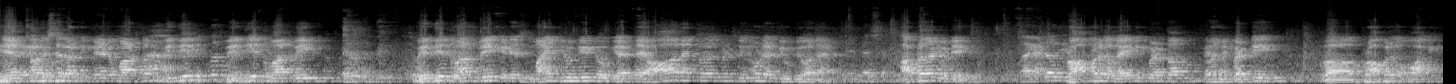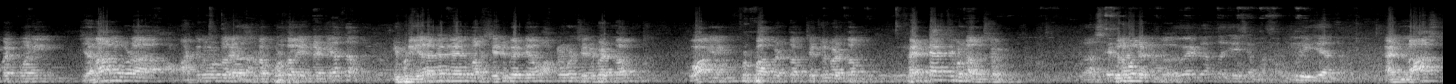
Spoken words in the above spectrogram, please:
నేను కమిషనర్ గారికి ఇమీడియట్ మాట్లాడు within within one week within one week it is my duty to get all remove and duty on hand after that duty ప్రాపర్గా లైటింగ్ పెడతాం ఇవన్నీ పెట్టి ప్రాపర్గా వాకింగ్ పెట్టుకొని జనాలు కూడా మట్టి రోడ్లో బురదలు ఏంటంటే ఇప్పుడు ఏ రకంగా మనం షెడ్ పెట్టామో అక్కడ కూడా షెడ్ పెడతాం వాకింగ్ ఫుట్పాత్ పెడతాం చెట్లు పెడతాం ఫెంటాస్టిక్ ఉండాలి వచ్చాడు తిరుమల? అండ్ లాస్ట్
